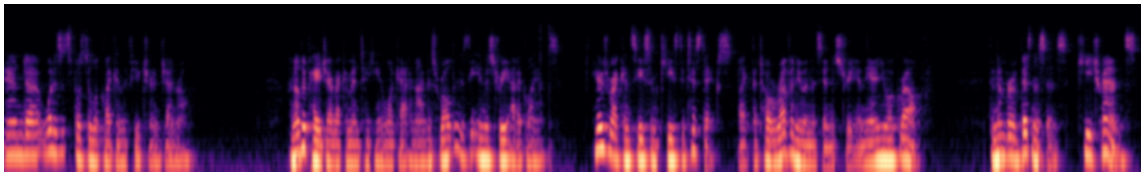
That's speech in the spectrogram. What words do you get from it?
And uh, what is it supposed to look like in the future in general? Another page I recommend taking a look at in IBISWorld is the industry at a glance. Here's where I can see some key statistics, like the total revenue in this industry and the annual growth, the number of businesses, key trends,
